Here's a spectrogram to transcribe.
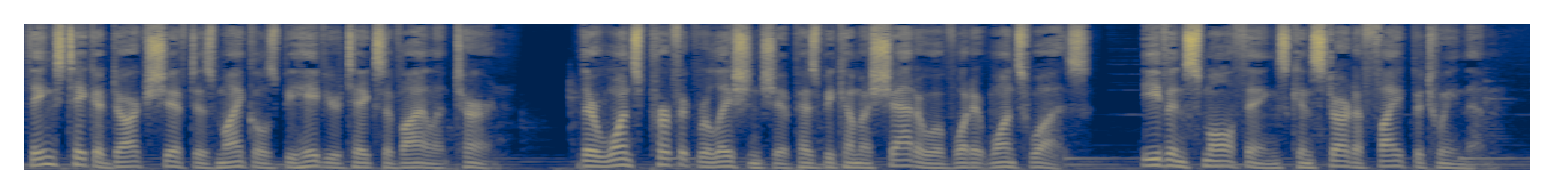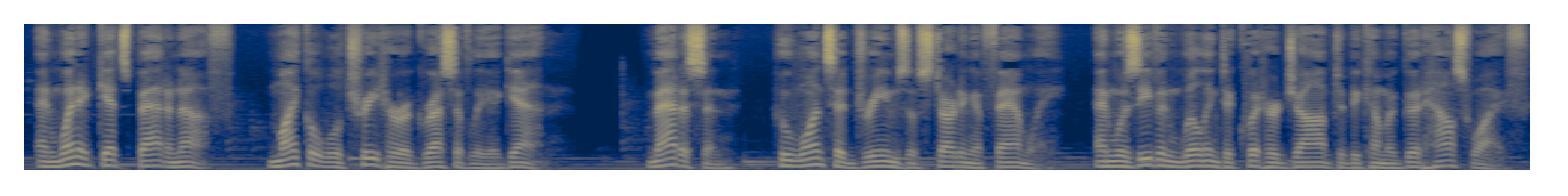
Things take a dark shift as Michael's behavior takes a violent turn. Their once perfect relationship has become a shadow of what it once was. Even small things can start a fight between them, and when it gets bad enough, Michael will treat her aggressively again. Madison, who once had dreams of starting a family, and was even willing to quit her job to become a good housewife,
